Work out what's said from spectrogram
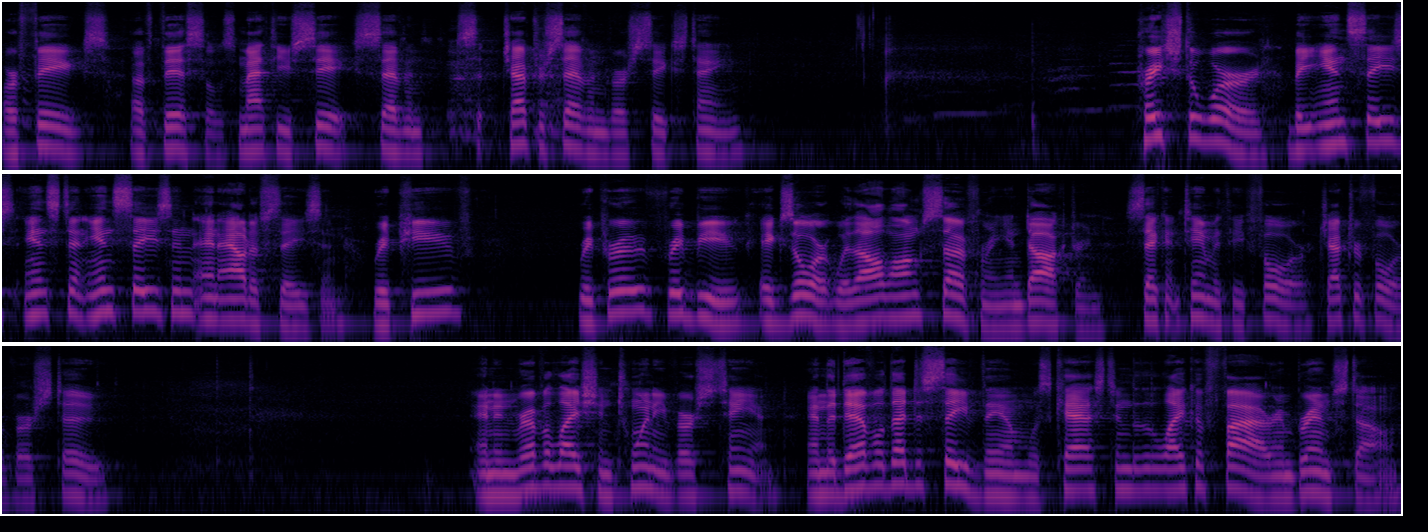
or figs of thistles? Matthew 6, 7, chapter 7, verse 16. Preach the word, be in season, instant in season and out of season. Reprove, reprove, rebuke, exhort with all long suffering and doctrine. 2 Timothy 4, chapter 4, verse 2. And in Revelation 20, verse 10, and the devil that deceived them was cast into the lake of fire and brimstone,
